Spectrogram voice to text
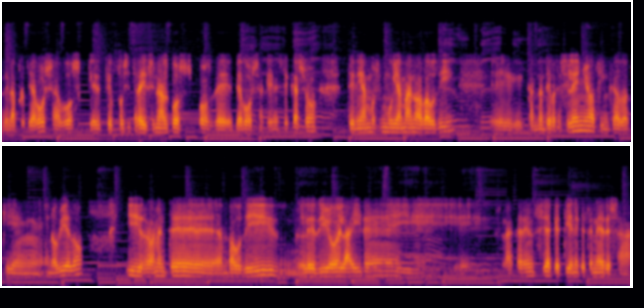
de la propia bossa, voz que, fuese tradicional voz, voz de, bossa, que en este caso teníamos muy a mano a Baudí, eh, cantante brasileño, afincado aquí en, Oviedo, y realmente Baudí le dio el aire y, y la carencia que tiene que tener esa,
